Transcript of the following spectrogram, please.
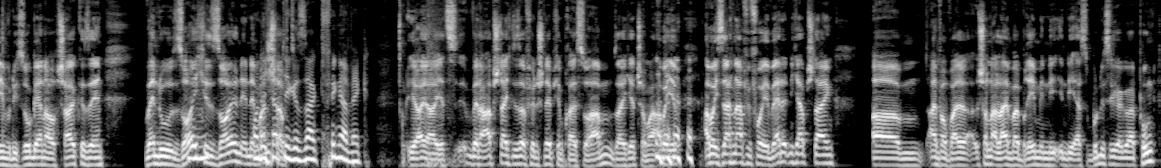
den würde ich so gerne auf Schalke sehen. Wenn du solche mhm. Säulen in der Und Mannschaft... ich hab dir gesagt, Finger weg. Ja, ja, jetzt, wenn er absteigt, ist er für einen Schnäppchenpreis zu haben, sage ich jetzt schon mal. Aber, ihr, aber ich sage nach wie vor, ihr werdet nicht absteigen. Ähm, einfach weil, schon allein, weil Bremen in die, in die erste Bundesliga gehört. Punkt.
